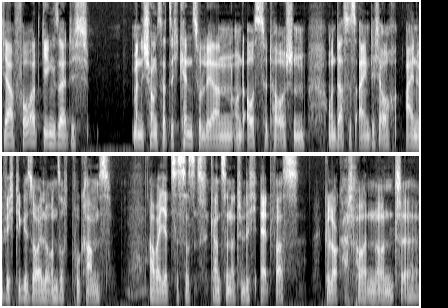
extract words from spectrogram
ja vor Ort gegenseitig man die Chance hat, sich kennenzulernen und auszutauschen. Und das ist eigentlich auch eine wichtige Säule unseres Programms. Aber jetzt ist das Ganze natürlich etwas gelockert worden und äh,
